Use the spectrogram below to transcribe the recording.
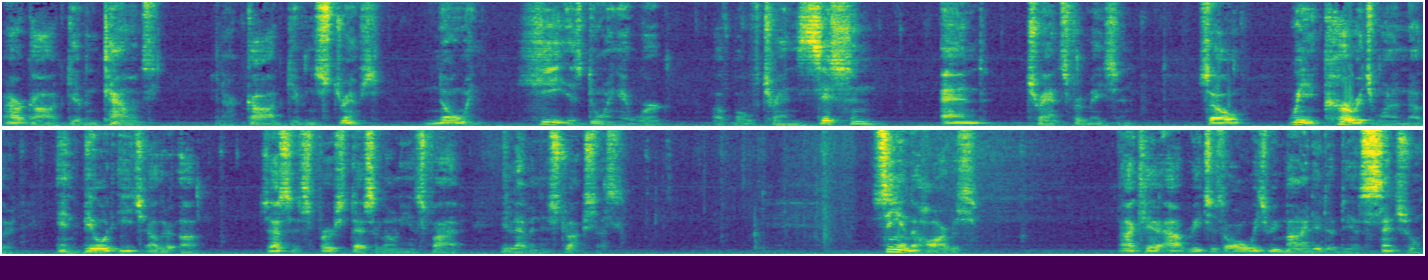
our God given talents, and our God given strengths, knowing He is doing a work of both transition and transformation. So we encourage one another and build each other up just as 1 Thessalonians 5 11 instructs us. Seeing the harvest, our Care Outreach is always reminded of the essential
